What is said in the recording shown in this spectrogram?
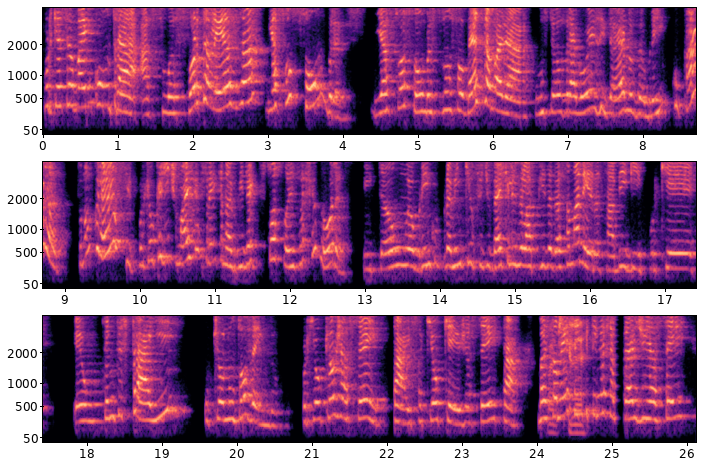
Porque você vai encontrar as suas fortalezas e as suas sombras. E as suas sombras, se tu não souber trabalhar com os teus dragões internos, eu brinco, cara, tu não cresce, porque o que a gente mais enfrenta na vida é situações desafiadoras. Então, eu brinco para mim que o feedback ele me lapida dessa maneira, sabe, Gui? Porque eu tento extrair o que eu não tô vendo. Porque o que eu já sei, tá, isso aqui é ok, eu já sei, tá. Mas Pode também sempre tem esse olhar de já sei,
